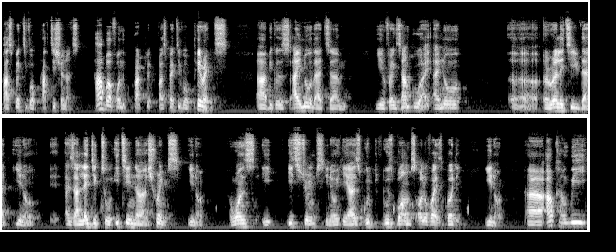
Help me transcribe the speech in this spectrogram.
perspective of practitioners. How about from the perspective of parents? Uh, because I know that, um, you know, for example, I, I know uh, a relative that, you know, is allergic to eating uh, shrimps, you know, once he eats shrimps, you know, he has good goosebumps all over his body, you know. Uh, how can we,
